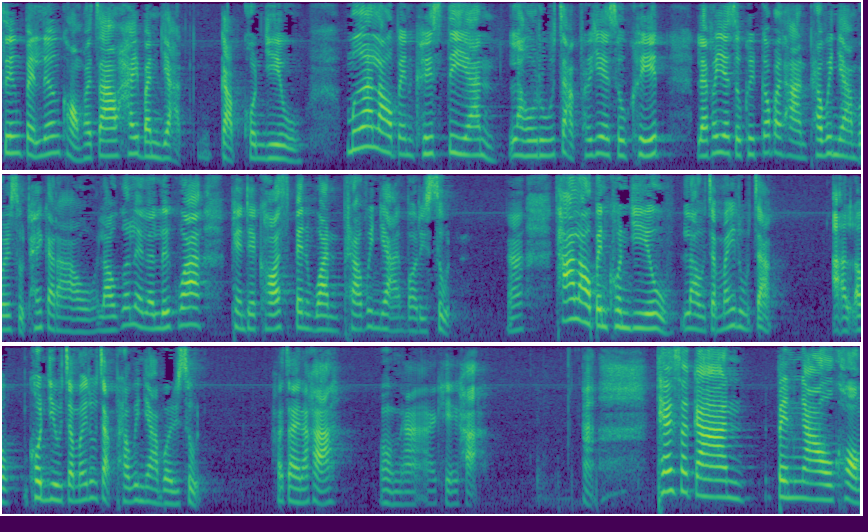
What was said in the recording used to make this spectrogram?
ซึ่งเป็นเรื่องของพระเจ้าให้บัญญัติกับคนยิว เมื่อเราเป็นคริสเตียนเรารู้จักพระเยซูคริสต์และพระเยซูคริสต์ก็ประทานพระวิญญาณบริสุทธิ์ให้กับเรา เราก็เลยระลึกว่าเพนเทคอสเป็นวันพระวิญญาณบริสุทธิ์นะถ้าเราเป็นคนยิวเราจะไม่รู้จักเราคนยิวจะไม่รู้จักพระวิญญาณบริสุทธิ์ เข้าใจนะคะโอนะโอเคค่ะเทศกาลเป็นเงาของ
